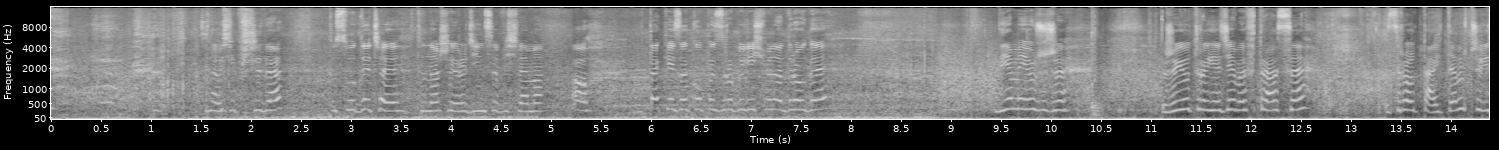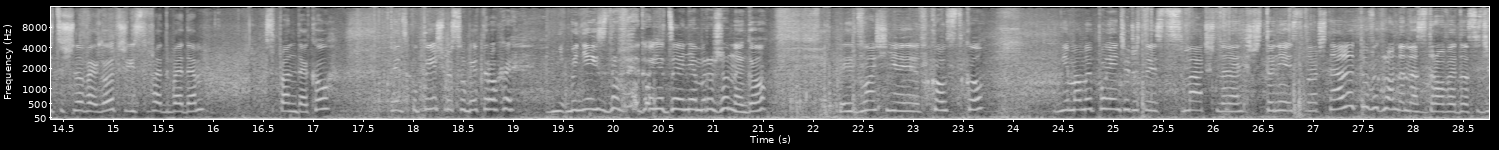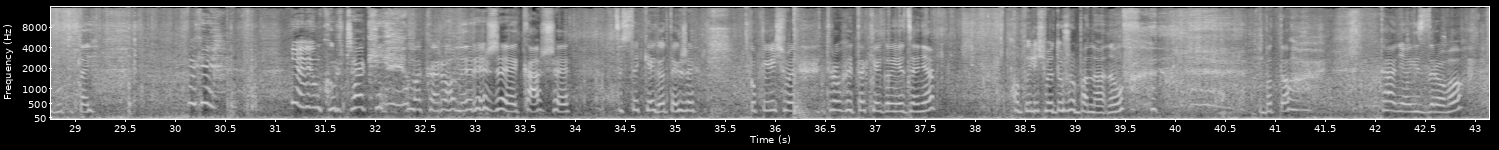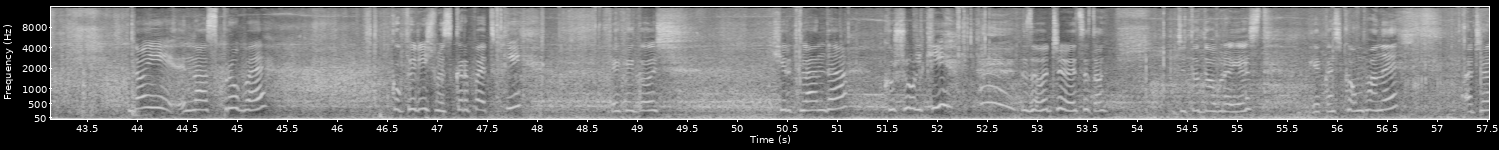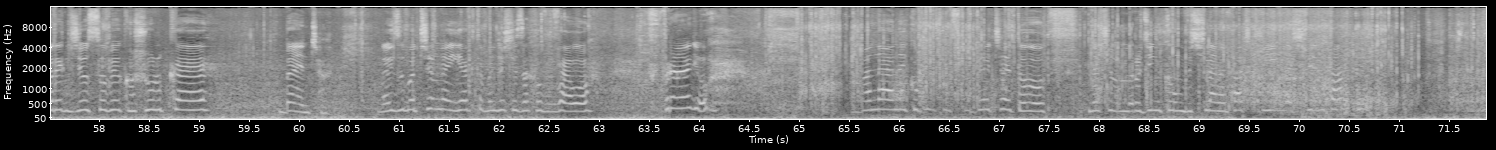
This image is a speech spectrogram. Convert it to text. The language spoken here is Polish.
Co nam się przyda. Tu słodycze, to naszej rodzince wyślemy. O, takie zakupy zrobiliśmy na drogę. Wiemy już, że, że jutro jedziemy w trasę z roll tightem, czyli coś nowego, czyli z flatbedem, z plandeką. Więc kupiliśmy sobie trochę mniej zdrowego jedzenia mrożonego y, właśnie w kostko. Nie mamy pojęcia, czy to jest smaczne, czy to nie jest smaczne, ale to wygląda na zdrowe dosyć, bo tutaj takie, nie wiem, kurczaki, makarony, ryże, kasze, coś takiego. Także kupiliśmy trochę takiego jedzenia. Kupiliśmy dużo bananów, bo to tanio i zdrowo. No i na spróbę kupiliśmy skarpetki jakiegoś Kirklanda, koszulki. Zobaczymy, co to, czy to dobre jest. Jakaś kompany. A Czarek wziął sobie koszulkę Bencha. No i zobaczymy, jak to będzie się zachowywało w praniu. Banany kupiliśmy słodycze, to naszym rodzinkom wyślemy paczki na święta.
